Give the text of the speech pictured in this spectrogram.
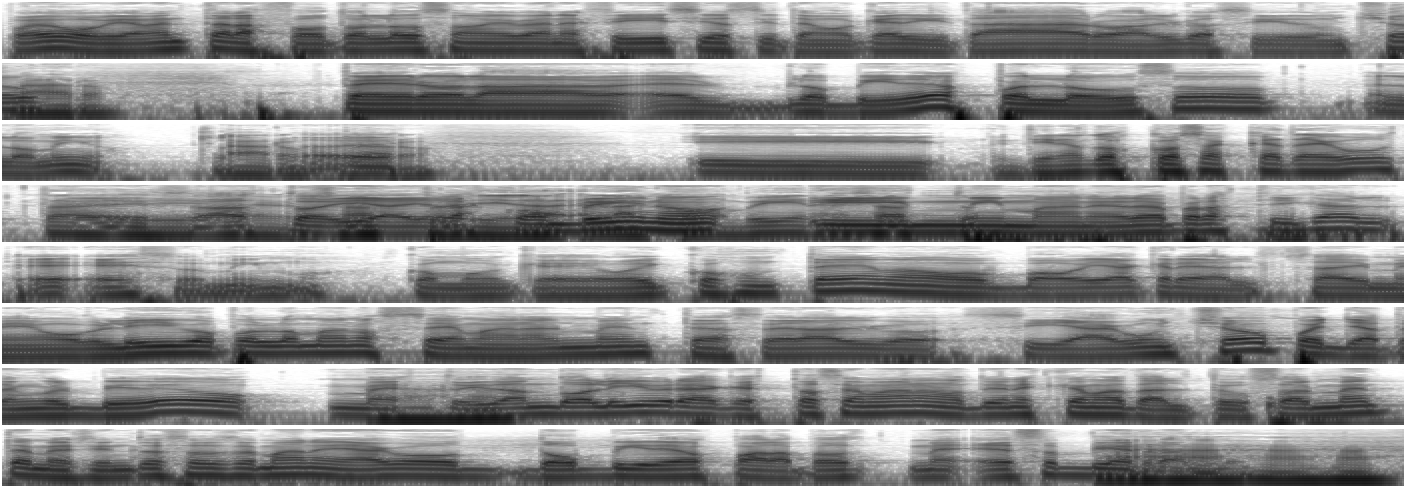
Pues obviamente las fotos lo uso a mi beneficio si tengo que editar o algo así de un show. Claro, Pero la, el- los videos, pues lo uso en lo mismo. claro, ¿sabes? claro. Y. Tienes dos cosas que te gustan. y- Exacto, y ahí las la- combino. y exacto. mi manera de practicar es eso mismo. Como que hoy cojo un tema o voy a crear. O sea, y me obligo por lo menos semanalmente a hacer algo. Si hago un show, pues ya tengo el video. Me Ajá. estoy dando libre a que esta semana no tienes que matarte. Usualmente me siento esa semana y hago dos videos para me- Eso es bien Ajá, ajá.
